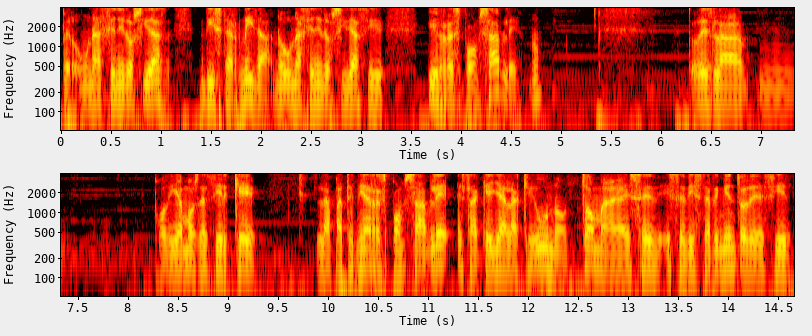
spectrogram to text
pero una generosidad discernida, no una generosidad irresponsable. Entonces, la, mm, podríamos decir que la paternidad responsable es aquella a la que uno toma ese, ese discernimiento de decir,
